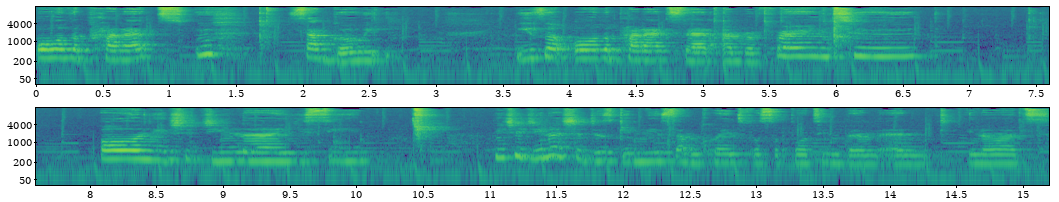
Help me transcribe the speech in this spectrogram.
all the products. Oof sagowi these are all the products that i'm referring to. All neutrogena you see. Neutrogena should just give me some coins for supporting them and you know what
